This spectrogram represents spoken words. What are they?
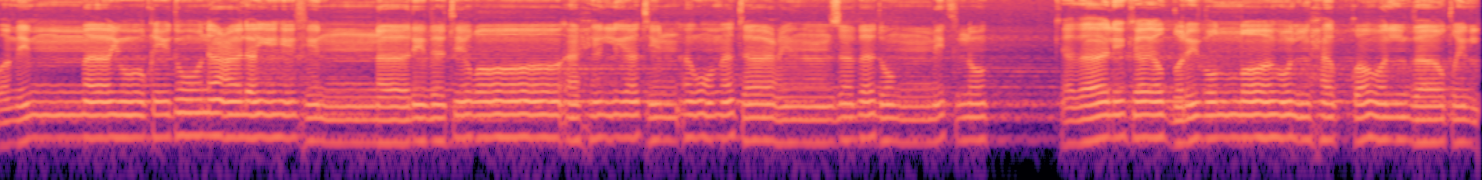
ومما يوقدون عليه في النار ابتغاء حلية أو متاع زبد مثله. كذلك يضرب الله الحق والباطل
